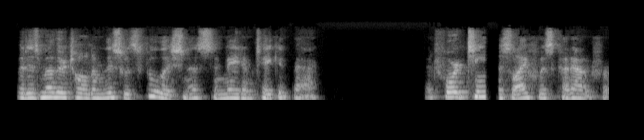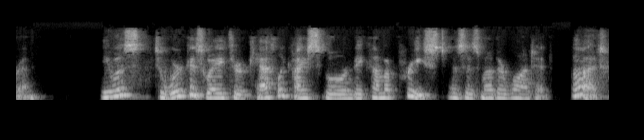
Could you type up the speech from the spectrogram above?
but his mother told him this was foolishness and made him take it back. At 14, his life was cut out for him. He was to work his way through Catholic high school and become a priest as his mother wanted. But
